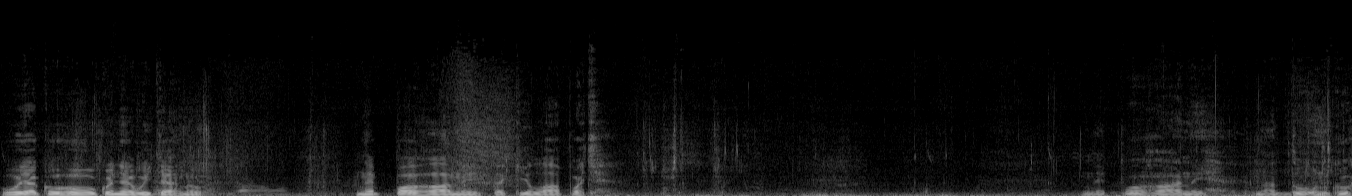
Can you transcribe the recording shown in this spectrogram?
О, якого окуня витягнув. Непоганий такий лапоть. Непоганий. На донку.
